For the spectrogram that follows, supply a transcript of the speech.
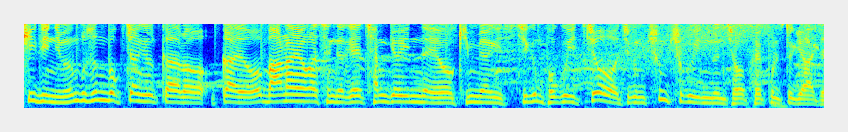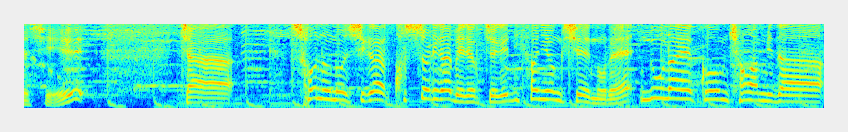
PD님은 무슨 복장일까요? 만화영화 생각에 잠겨 있네요. 김명희 씨 지금 보고 있죠? 지금 춤추고 있는 저 배불뚝이 아저씨. 자, 손은호 씨가 콧소리가 매력적인 현영 씨의 노래 누나의 꿈 청합니다.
